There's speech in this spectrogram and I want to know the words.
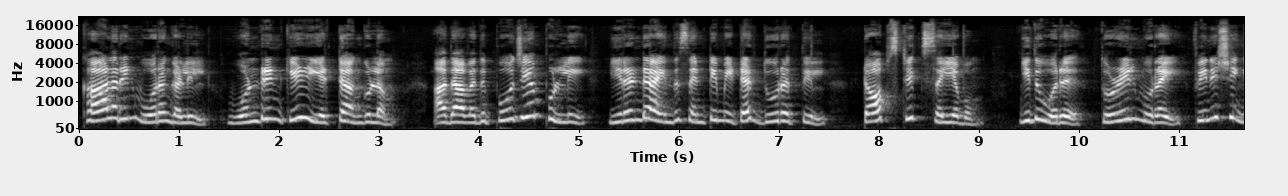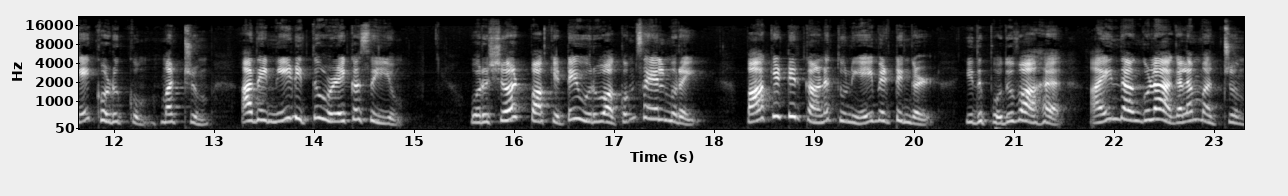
காலரின் ஓரங்களில் ஒன்றின் கீழ் எட்டு அங்குலம் அதாவது பூஜ்ஜியம் புள்ளி இரண்டு ஐந்து சென்டிமீட்டர் தூரத்தில் டாப் ஸ்டிச் செய்யவும். இது ஒரு தொழில்முறை ஃபினிஷிங்கை கொடுக்கும் மற்றும் அதை நீடித்து உழைக்க செய்யும். ஒரு ஷர்ட் பாக்கெட்டை உருவாக்கும் செயல்முறை. பாக்கெட்டிற்கான துணியை வெட்டுங்கள். இது பொதுவாக ஐந்து அங்குல அகலம் மற்றும்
